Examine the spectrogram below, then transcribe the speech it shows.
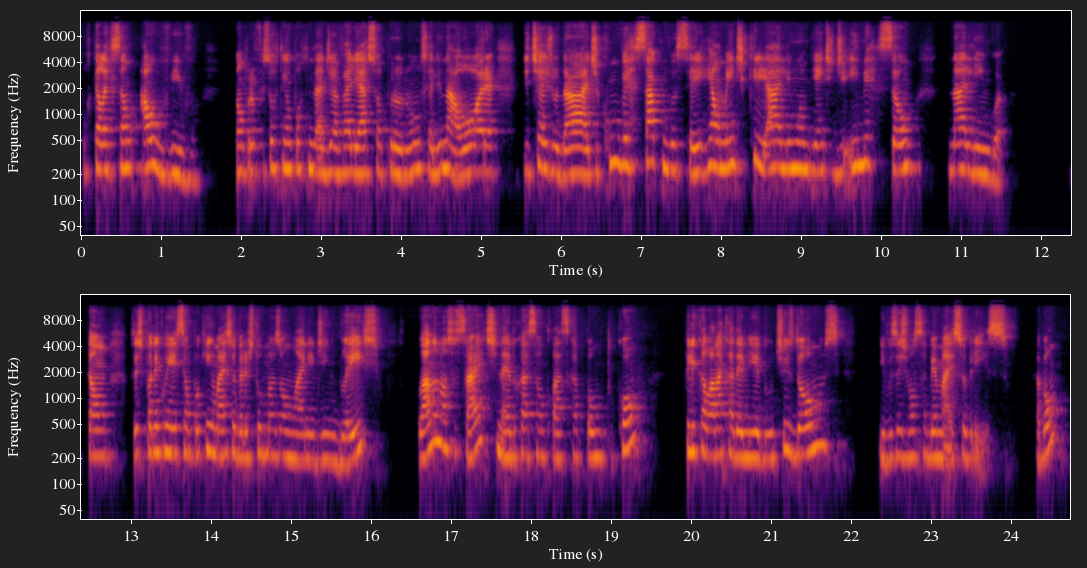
porque elas são ao vivo. Então, o professor tem a oportunidade de avaliar sua pronúncia ali na hora, de te ajudar, de conversar com você e realmente criar ali um ambiente de imersão na língua. Então, vocês podem conhecer um pouquinho mais sobre as turmas online de inglês lá no nosso site, né, educaçãoclássica.com. Clica lá na Academia do Domos e vocês vão saber mais sobre isso, tá bom?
